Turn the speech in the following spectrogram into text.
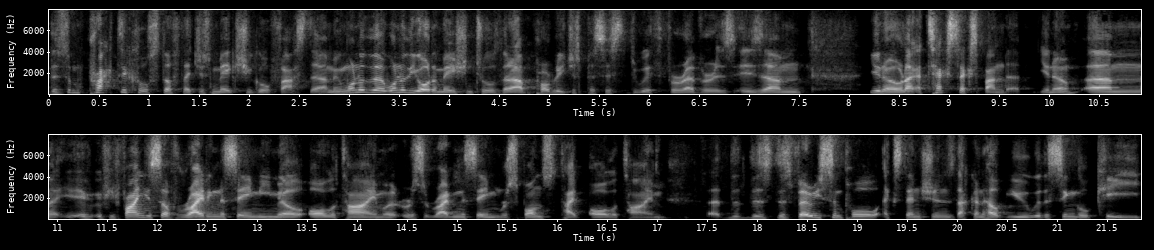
there's some practical stuff that just makes you go faster. I mean, one of the one of the automation tools that I've probably just persisted with forever is is um you know, like a text expander, you know, um, if, if, you find yourself writing the same email all the time or writing the same response type all the time, uh, there's there's very simple extensions that can help you with a single key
